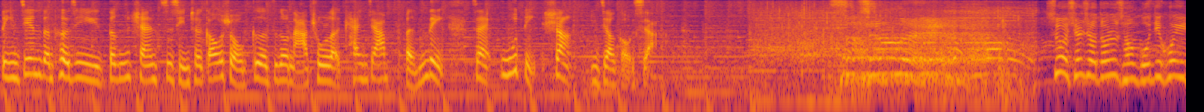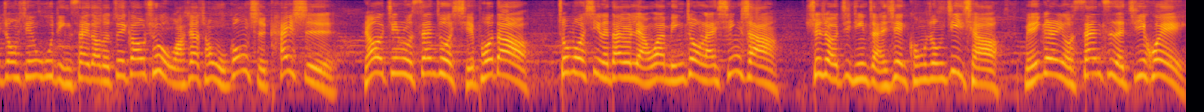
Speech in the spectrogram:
顶尖的特技登山自行车高手各自都拿出了看家本领，在屋顶上一较高下。所有选手都是从国际会议中心屋顶赛道的最高处往下从五公尺开始，然后进入三座斜坡道。周末吸引了大约两万民众来欣赏选手尽情展现空中技巧，每一个人有三次的机会。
